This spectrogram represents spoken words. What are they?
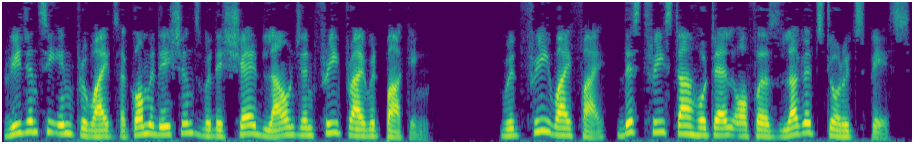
Regency Inn provides accommodations with a shared lounge and free private parking. With free Wi-Fi, this 3-star hotel offers luggage storage space.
